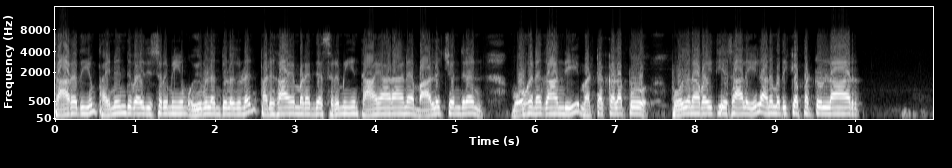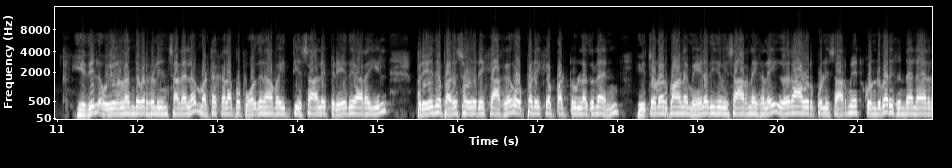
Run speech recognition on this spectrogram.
சாரதியும் பதினைந்து வயது சிறுமியும் உயிரிழந்துள்ளதுடன் படுகாயமடைந்த சிறுமியின் தாயாரான பாலச்சந்திரன் மோகனகாந்தி மட்டக்களப்பு போதனா வைத்தியசாலையில் அனுமதிக்கப்பட்டுள்ளார். இதில் உயிரிழந்தவர்களின் சடலம் மட்டக்களப்பு போதனா வைத்தியசாலை பிரேத அறையில் பிரேத பரிசோதனைக்காக ஒப்படைக்கப்பட்டுள்ளதுடன் இது தொடர்பான மேலதிக விசாரணைகளை ஏறாவூர் போலீசார் மேற்கொண்டு வருகின்றனர்.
